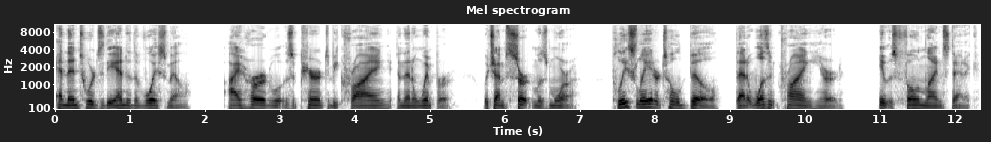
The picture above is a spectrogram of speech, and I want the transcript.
and then towards the end of the voicemail, I heard what was apparent to be crying and then a whimper, which I'm certain was Maura. Police later told Bill that it wasn't crying he heard, it was phone line static.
